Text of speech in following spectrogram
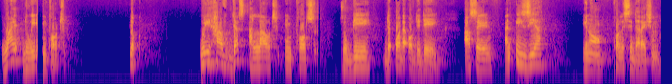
why do we import? Look, we have just allowed imports to be the order of the day as a, an easier, you know, policy direction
